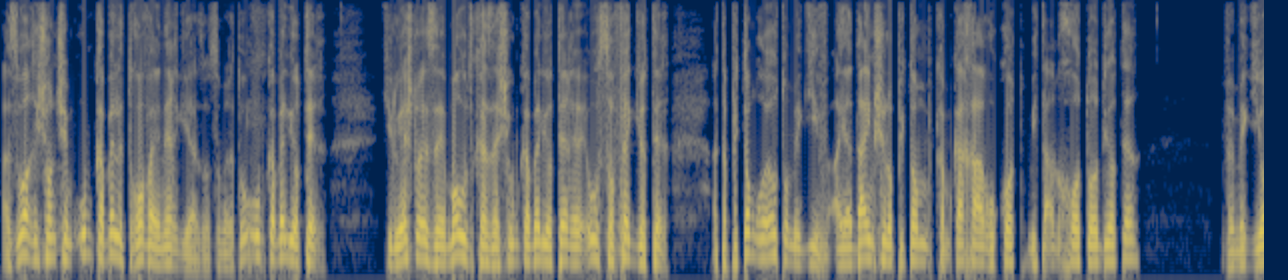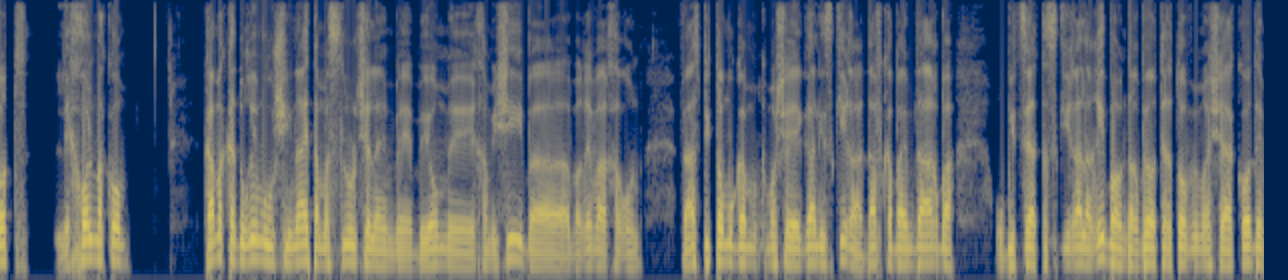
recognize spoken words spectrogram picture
אז הוא הראשון שהוא מקבל את רוב האנרגיה הזאת, זאת אומרת, הוא, הוא מקבל יותר. כאילו יש לו איזה מוד כזה שהוא מקבל יותר, הוא סופג יותר. אתה פתאום רואה אותו מגיב, הידיים שלו פתאום גם ככה ארוכות, מתארכות עוד יותר, ומגיעות לכל מקום. כמה כדורים הוא שינה את המסלול שלהם ב- ביום אה, חמישי ברבע האחרון. ואז פתאום הוא גם, כמו שגל הזכירה, דווקא בעמדה 4 הוא ביצע את הסגירה לריבאונד הרבה יותר טוב ממה שהיה קודם.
